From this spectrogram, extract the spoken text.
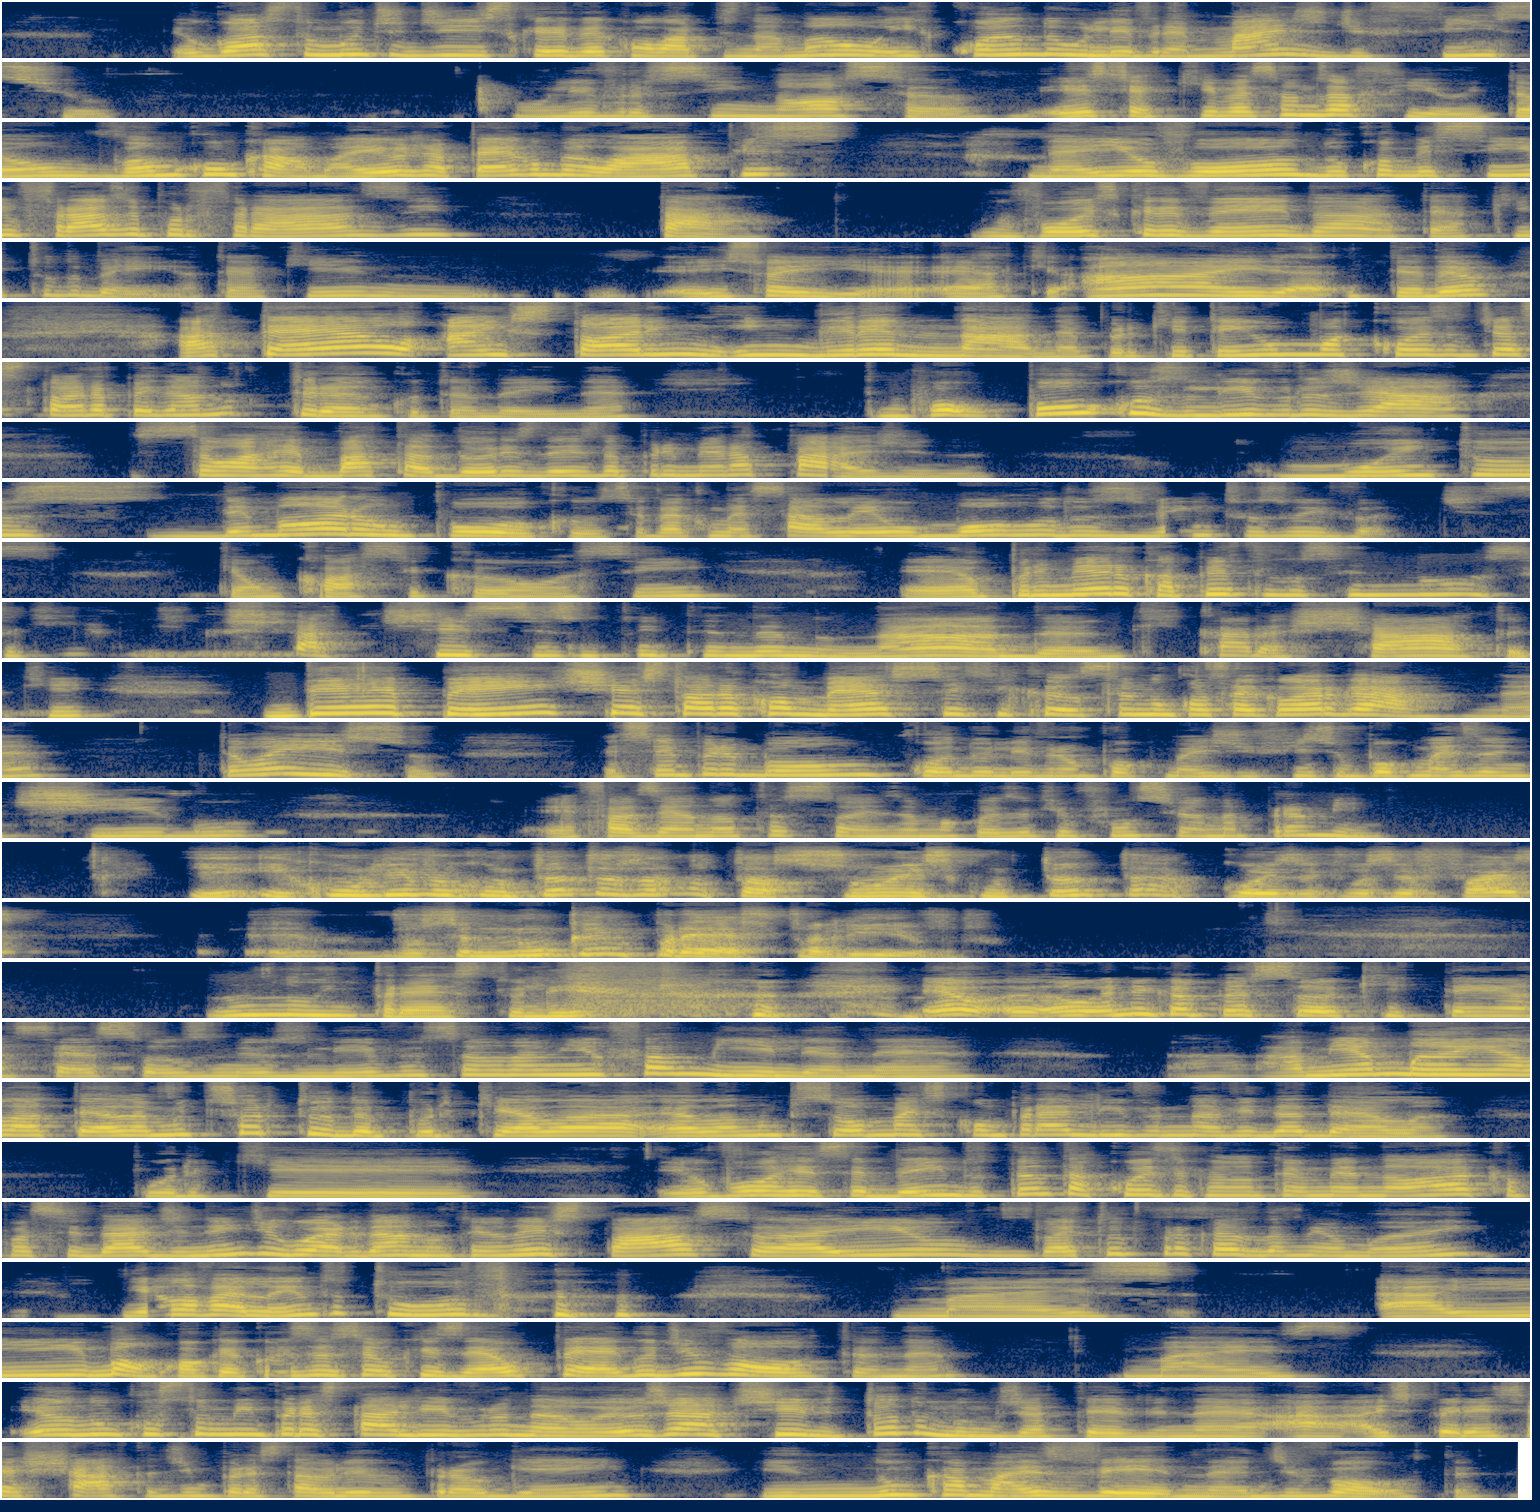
Eu gosto muito de escrever com lápis na mão e quando o livro é mais difícil, um livro assim, nossa, esse aqui vai ser um desafio. Então, vamos com calma. Aí eu já pego meu lápis, né, e eu vou no comecinho, frase por frase, tá, vou escrevendo, ah, até aqui tudo bem, até aqui é isso aí, é, é aqui, ah, entendeu? Até a história engrenar, né? Porque tem uma coisa de a história pegar no tranco também, né? Poucos livros já são arrebatadores desde a primeira página. muitos demoram um pouco. Você vai começar a ler O Morro dos Ventos Uivantes, que é um classicão assim. É, o primeiro capítulo, você, nossa, que, que chatice, não tô entendendo nada, que cara chato aqui. De repente, a história começa e fica, você não consegue largar, né? Então é isso. É sempre bom, quando o livro é um pouco mais difícil, um pouco mais antigo, é fazer anotações, é uma coisa que funciona para mim. E, e, com um livro com tantas anotações, com tanta coisa que você faz, é, você nunca empresta livro. Não empresto livro. Eu, a única pessoa que tem acesso aos meus livros são da minha família, né? A minha mãe, ela, ela é muito sortuda, porque ela, ela não precisou mais comprar livro na vida dela. Porque eu vou recebendo tanta coisa que eu não tenho a menor capacidade nem de guardar, não tenho nem espaço, aí eu, vai tudo para casa da minha mãe, e ela vai lendo tudo. Mas aí, bom, qualquer coisa, se eu quiser, eu pego de volta, né? Mas eu não costumo emprestar livro, não. Eu já tive, todo mundo já teve, né? A, a experiência chata de emprestar o livro para alguém e nunca mais ver, né? De volta.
